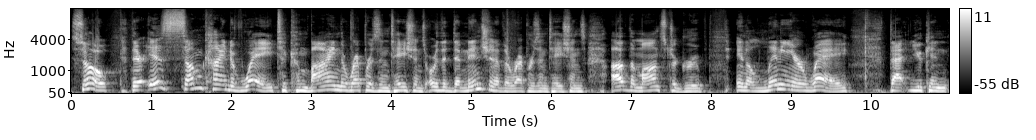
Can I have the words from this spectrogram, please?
So there is some kind of way to combine the representations or the dimension of the representations of the monster group in a linear way that you can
